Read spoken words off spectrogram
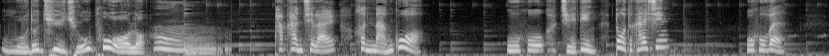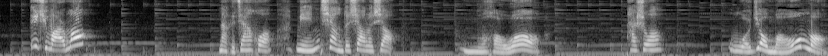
我的气球破了。”嗯，他看起来很难过。呜呼决定逗他开心。呜呼问：“一起玩吗？”那个家伙勉强的笑了笑，“嗯，好啊。”他说，“我叫毛毛。”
